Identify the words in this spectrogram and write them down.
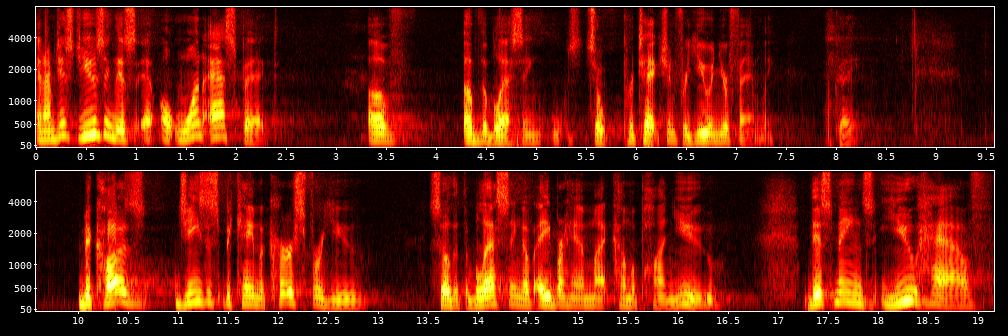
and I'm just using this uh, one aspect of, of the blessing, so protection for you and your family, okay? Because Jesus became a curse for you so that the blessing of Abraham might come upon you, this means you have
